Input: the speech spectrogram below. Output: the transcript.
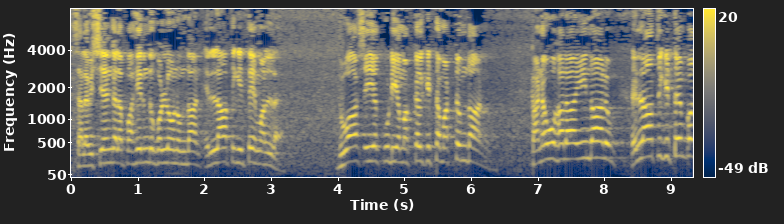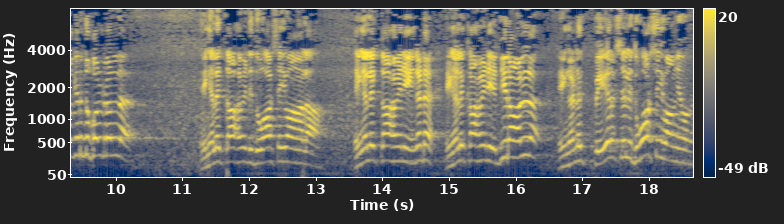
சில விஷயங்களை பகிர்ந்து கொள்ளணும் தான் எல்லாத்துக்கிட்டேயும் அல்ல. துவா செய்யக்கூடிய மக்கள் கிட்ட மட்டும்தான். கனவுகளாயிருந்தாலும் ஈந்தாலும் எல்லாத்துக்கிட்டையும் பகிர்ந்து கொள்றல்ல. எங்களுக்காக வேண்டி துவா செய்வாங்களா? எங்களுக்காக வேண்டி எங்கட எங்களுக்காக வேண்டி எதிரா அல்ல. எங்களுக்கு பேரை சொல்லி துவா செய்வாங்க இவங்க.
